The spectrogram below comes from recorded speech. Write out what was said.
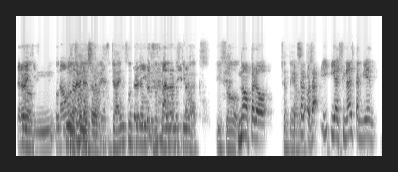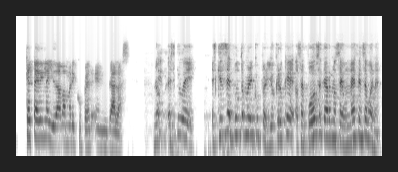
Pero, Pero- X. No, los ver Giants, no tienen, no tienen buenos D-backs. No, pero 80 exacto, o sea, y, y al final también, ¿qué Tyrion le ayudaba a Mari Cooper en Dallas? No, es que, güey, es que ese es el punto de Mary Cooper. Yo creo que, o sea, puedo sacar, no sé, una defensa buena.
